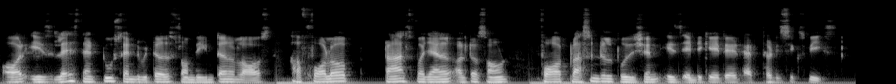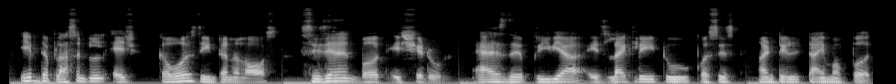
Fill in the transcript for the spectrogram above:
or is less than 2 centimeters from the internal os, a follow-up transvaginal ultrasound for placental position is indicated at 36 weeks. If the placental edge covers the internal os, cesarean birth is scheduled as the previa is likely to persist until time of birth.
